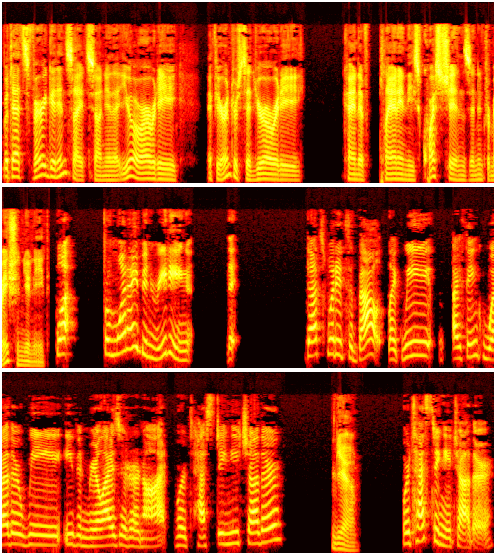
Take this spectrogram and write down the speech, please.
but that's very good insight, Sonjia. That you are already, if you're interested, you're already kind of planning these questions and information you need. Well, from what I've been reading, that's what it's about. Like we, I think whether we even realize it or not, we're testing each other. Yeah, We're testing each other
